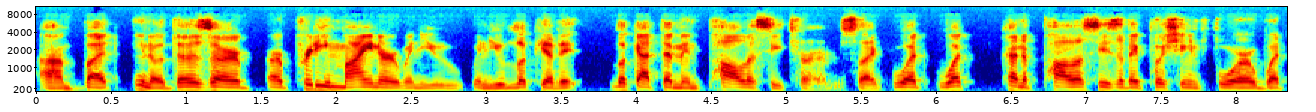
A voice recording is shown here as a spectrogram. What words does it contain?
Um, but you know those are are pretty minor when you when you look at it look at them in policy terms. Like what what kind of policies are they pushing for? What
